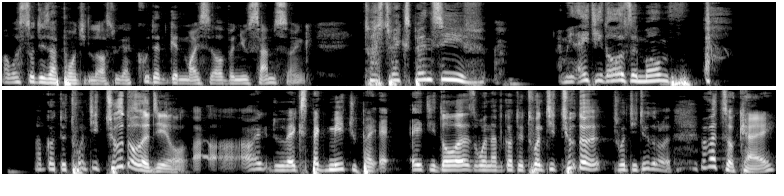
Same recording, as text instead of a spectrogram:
I was so disappointed last week. I couldn't get myself a new Samsung. It was too expensive. I mean, $80 a month. I've got a $22 deal. I, I, do they expect me to pay $80 when I've got a $22, $22? But that's okay.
